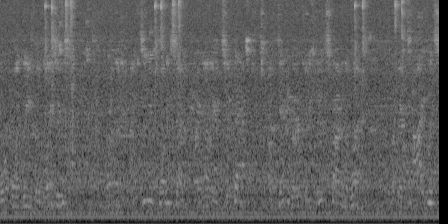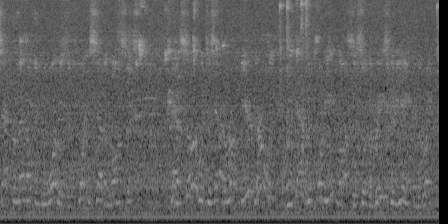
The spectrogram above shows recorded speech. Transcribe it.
Four-point lead for the Blazers. Portland at 19 and 27. Right now they're two back of Denver for the eighth spot in the West. But they're tied with Sacramento and New Orleans at 27 losses. Minnesota, which has had a rough year, they're only three down with 28 losses, so the race for the eighth and the right to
